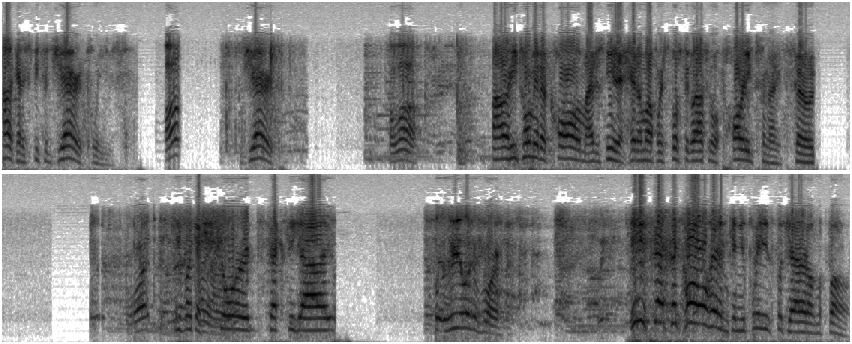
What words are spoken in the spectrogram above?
Hi, can I speak to Jared, please? Hello? Jared. Hello? Uh, he told me to call him. I just needed to hit him up. We're supposed to go out to a party tonight, so What? he's like a short, sexy guy. Who, who are you looking for? He said to call him. Can you please put Jared on the phone?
